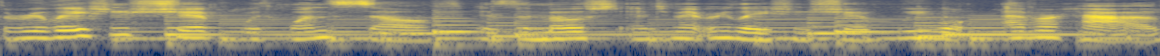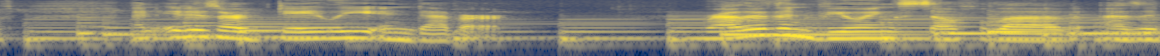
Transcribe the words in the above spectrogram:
The relationship with oneself is the most intimate relationship we will ever have, and it is our daily endeavor. Rather than viewing self love as a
